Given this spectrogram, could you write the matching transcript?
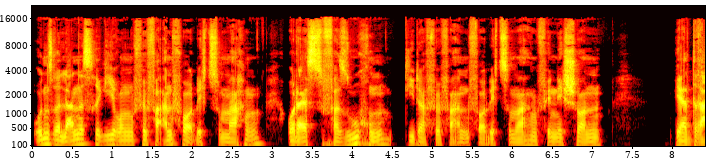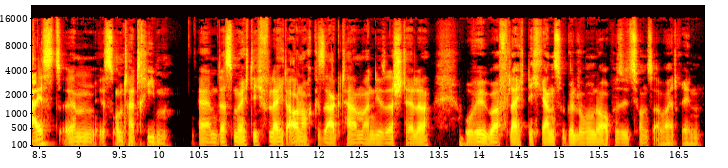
unsere Landesregierung für verantwortlich zu machen oder es zu versuchen, die dafür verantwortlich zu machen, finde ich schon, ja, dreist ähm, ist untertrieben. Ähm, das möchte ich vielleicht auch noch gesagt haben an dieser Stelle, wo wir über vielleicht nicht ganz so gelungene Oppositionsarbeit reden.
